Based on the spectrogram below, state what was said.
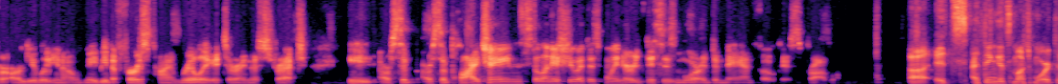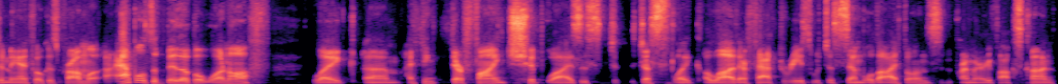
for arguably you know maybe the first time really during this stretch. Are are supply chains still an issue at this point, or this is more a demand focused problem? Uh, it's I think it's much more a demand focused problem. Apple's a bit of a one off. Like um, I think they're fine chip wise. It's just like a lot of their factories which assemble the iPhones, primary Foxconn,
